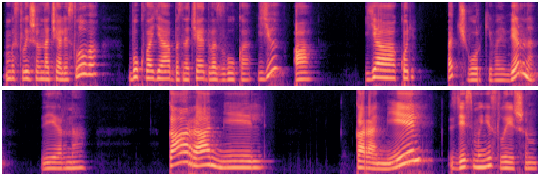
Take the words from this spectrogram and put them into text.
Мы слышим в начале слова – Буква Я обозначает два звука Й, А. Якорь. Подчеркиваем, верно? Верно. Карамель. Карамель. Здесь мы не слышим.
